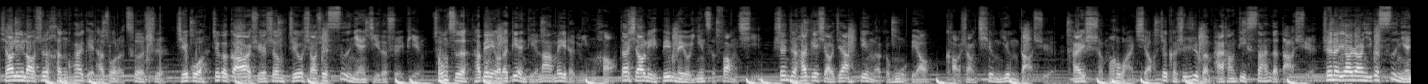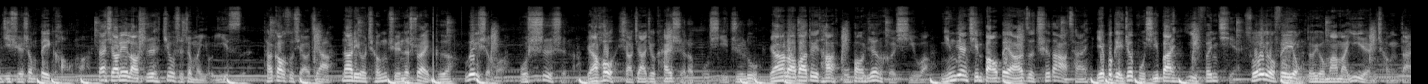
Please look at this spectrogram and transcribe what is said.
小李老师很快给她做了测试，结果这个高二学生只有小学四年级的水平。从此，她便有了垫底辣妹的名号。但小李并没有因此放弃，甚至还给小佳定了个目标：考上庆应大学。开什么玩笑？这可是日本排行第三的大学，真的要让一个四年级学生备考吗？但小李老师就是这么有意思。他告诉小佳，那里有成群的帅哥，为什么不试试呢？然后小佳就开始了补习之路。然而，老爸对他不抱任何希望，宁愿请宝贝儿子吃大餐，也不给这补习班一分钱，所有费用都。由妈妈一人承担，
